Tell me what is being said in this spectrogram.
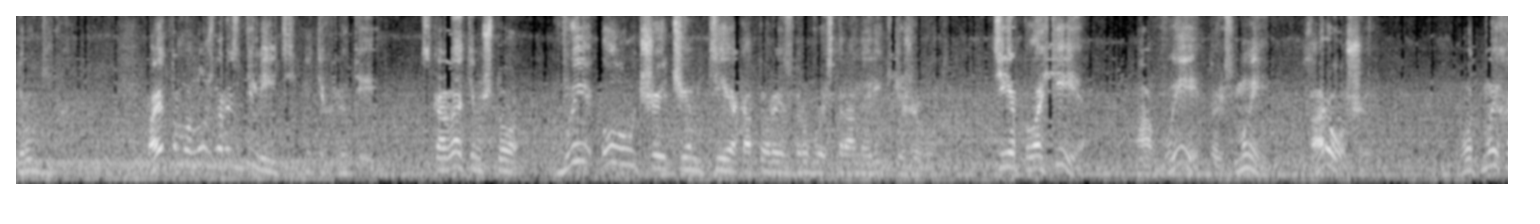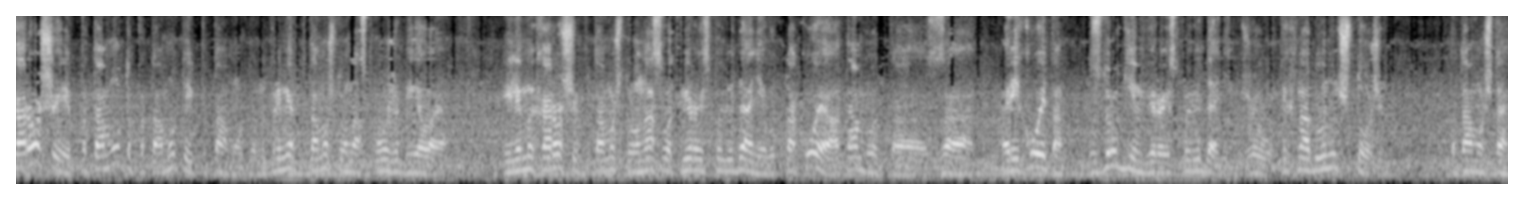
других. Поэтому нужно разделить этих людей – сказать им, что вы лучше, чем те, которые с другой стороны реки живут. Те плохие, а вы, то есть мы, хорошие. Вот мы хорошие потому-то, потому-то и потому-то. Например, потому что у нас кожа белая. Или мы хорошие, потому что у нас вот вероисповедание вот такое, а там вот а, за рекой там с другим вероисповеданием живут. Их надо уничтожить, потому что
